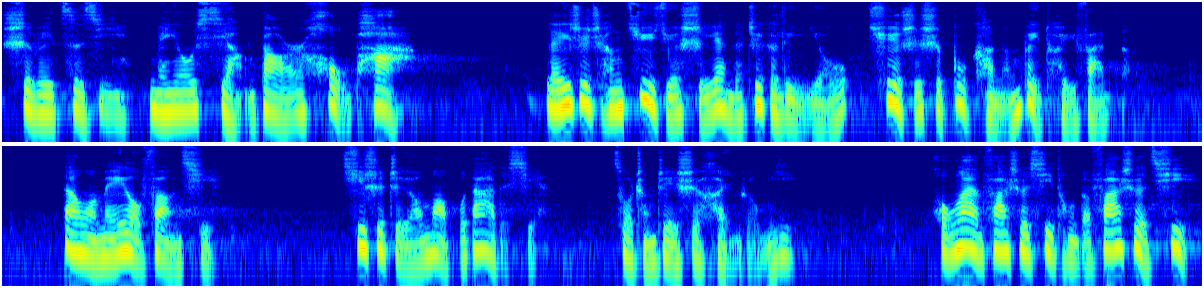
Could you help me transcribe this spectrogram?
是为自己没有想到而后怕。雷志成拒绝实验的这个理由确实是不可能被推翻的，但我没有放弃。其实只要冒不大的险，做成这事很容易。红岸发射系统的发射器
